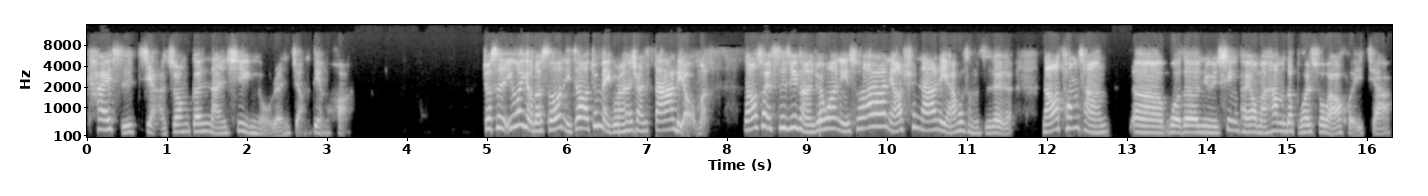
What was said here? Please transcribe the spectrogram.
开始假装跟男性友人讲电话，就是因为有的时候你知道，就美国人很喜欢搭聊嘛，然后所以司机可能就问你说啊，你要去哪里啊，或什么之类的。然后通常呃，我的女性朋友们他们都不会说我要回家，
